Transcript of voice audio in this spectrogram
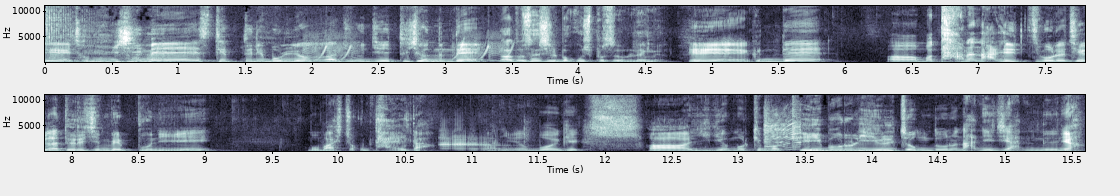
예, 점심에 스태프들이 몰려가가지고 이제 드셨는데, 나도 사실 먹고 싶었어요 오늘 냉면. 예, 근데 어, 뭐 다는 아닐지 모르요 제가 들으신 몇 분이 뭐 맛이 조금 달다. 아니면 뭐 이게 아 이게 뭐 이렇게 막 계보를 이을 정도는 아니지 않느냐.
